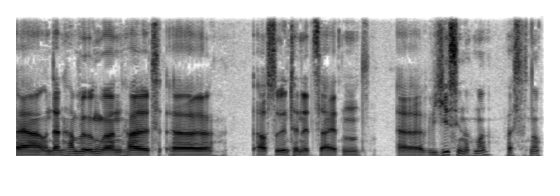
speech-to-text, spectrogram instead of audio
Äh, und dann haben wir irgendwann halt äh, auf so Internetseiten, äh, wie hieß sie nochmal? Weißt du es noch?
